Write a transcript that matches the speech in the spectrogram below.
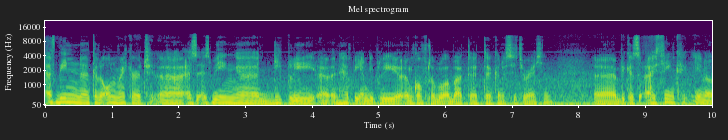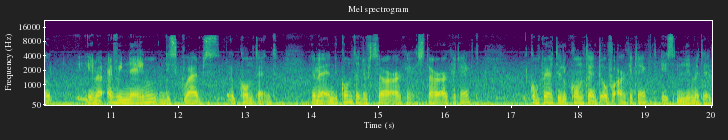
have been uh, kind of on record uh, as, as being uh, deeply uh, unhappy and deeply uh, uncomfortable about that uh, kind of situation, because I think you know, you know, every name describes a content, you know, and the content of Star, Archi- Star Architect compared to the content of architect is limited.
